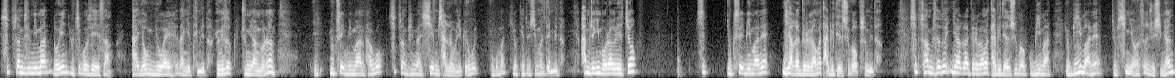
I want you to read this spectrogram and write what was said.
13세 미만 노인 65세 이상 다 영유아에 해당이 됩니다. 여기서 중요한 거는 이 6세 미만하고 13세 미만 시험이 잘 나오니까 요거 요거만 기억해 두시면 됩니다. 함정이 뭐라 그랬죠? 16세 미만에 이하가 들어가면 답이 될 수가 없습니다. 13세도 이하가 들어가면 답이 될 수가 없고 미만, 요 미만에 좀 신경을 써주시면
